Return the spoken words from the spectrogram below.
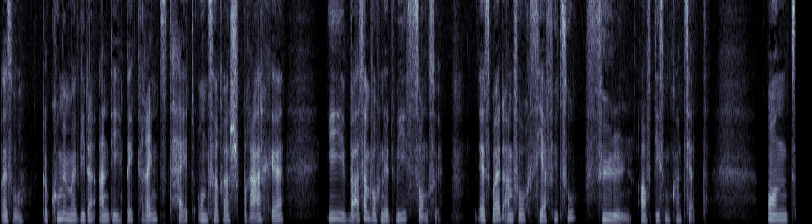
Also, da komme ich mal wieder an die Begrenztheit unserer Sprache. Ich weiß einfach nicht, wie ich es sagen soll. Es war halt einfach sehr viel zu fühlen auf diesem Konzert. Und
